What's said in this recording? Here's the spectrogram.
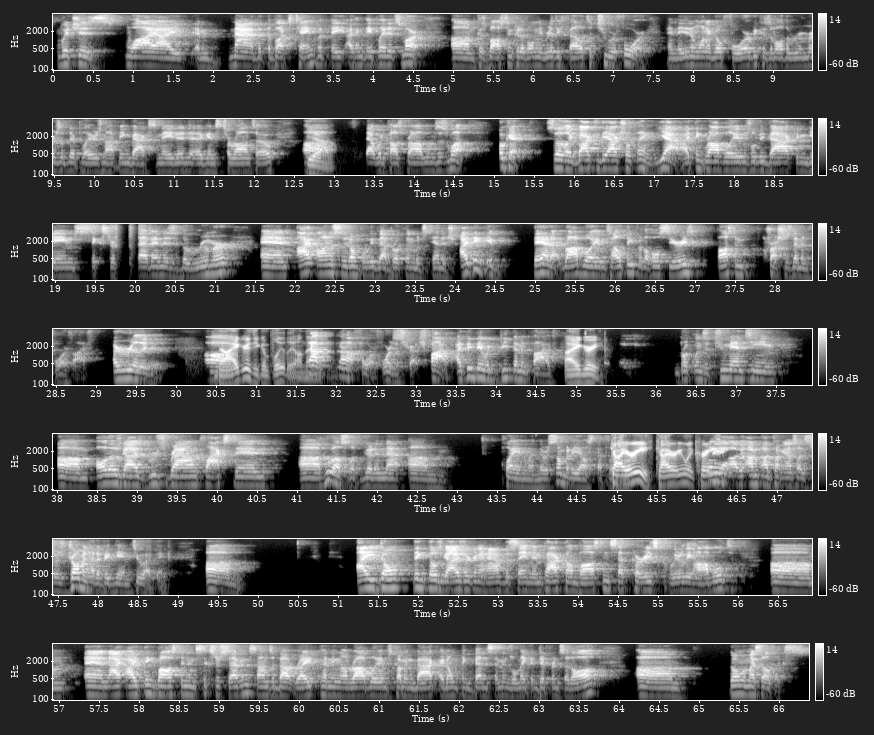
which is why I am mad that the Bucks tanked, but they I think they played it smart because um, Boston could have only really fell to two or four, and they didn't want to go four because of all the rumors of their players not being vaccinated against Toronto. Um, yeah, that would cause problems as well. Okay, so like back to the actual thing. Yeah, I think Rob Williams will be back in game six or seven is the rumor. And I honestly don't believe that Brooklyn would stand a ch- I think if they had a Rob Williams healthy for the whole series, Boston crushes them in four or five. I really do. Um, no, I agree with you completely on that. Not, not four. Four is a stretch. Five. I think they would beat them in five. I agree. Brooklyn's a two man team. Um, all those guys, Bruce Brown, Claxton. Uh, who else looked good in that? Um, playing when there was somebody else that played. Kyrie. Well. Kyrie went crazy. yeah, I'm, I'm talking outside the stars. Drummond had a big game too, I think. Um, I don't think those guys are going to have the same impact on Boston. Seth Curry's clearly hobbled. Um, and I, I, think Boston in six or seven sounds about right, depending on Rob Williams coming back. I don't think Ben Simmons will make a difference at all. Um, going with my Celtics.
